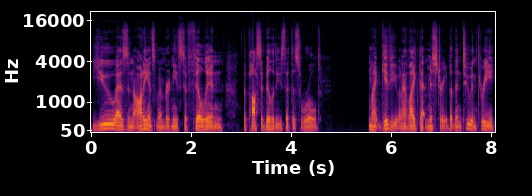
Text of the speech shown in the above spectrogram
you as an audience member needs to fill in the possibilities that this world might give you, and I like that mystery. But then two and three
